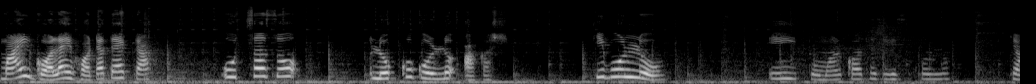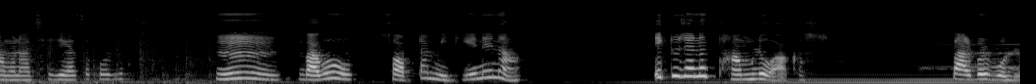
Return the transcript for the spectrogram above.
মায়ের গলায় হঠাৎ একটা উচ্ছ্বাসও লক্ষ্য করল আকাশ। কি বলল? এই তোমার কথা জিজ্ঞেস করল। কেমন আছে জিজ্ঞাসা করল। হুম, বাবু, সবটা মিটিয়ে নে না। একটু যেন থামলো আকাশ। তারপর বলল,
